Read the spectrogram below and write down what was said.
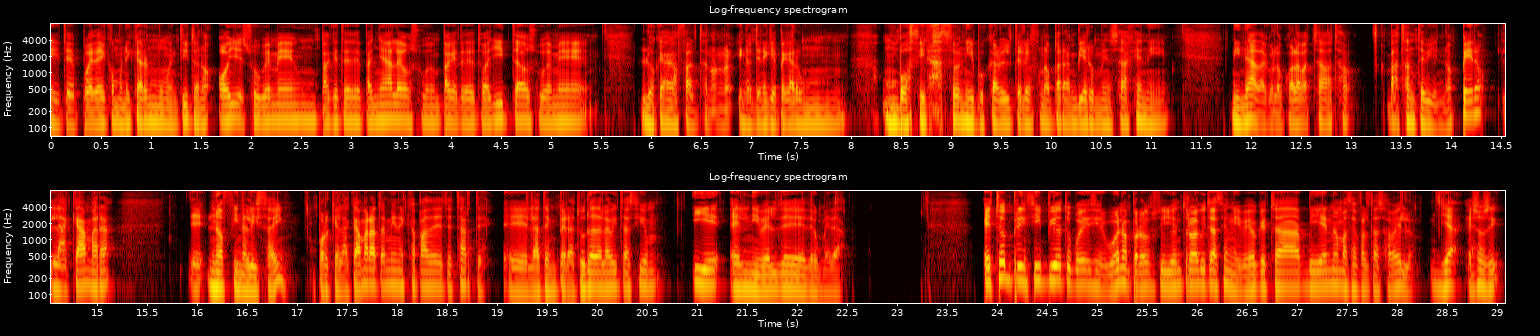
y te puede comunicar un momentito, ¿no? Oye, súbeme un paquete de pañales o sube un paquete de toallitas o súbeme lo que haga falta, ¿no? y no tiene que pegar un, bocinazo ni buscar el teléfono para enviar un mensaje ni, ni nada, con lo cual está, bastante bien, ¿no? Pero la cámara eh, no finaliza ahí, porque la cámara también es capaz de detectarte eh, la temperatura de la habitación y el nivel de, de humedad. Esto en principio tú puedes decir, bueno, pero si yo entro a la habitación y veo que está bien, no me hace falta saberlo. Ya, eso sí,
